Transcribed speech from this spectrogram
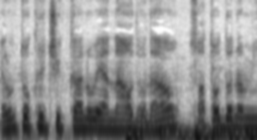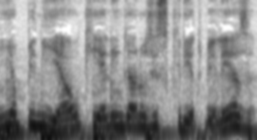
Eu não tô criticando o Enaldo, não. Só tô dando a minha opinião que ele engana os inscritos, beleza?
